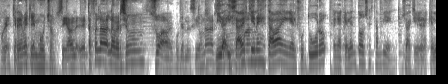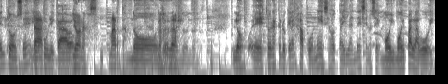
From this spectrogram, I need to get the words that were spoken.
porque créeme que hay mucho. Sí, esta fue la, la versión suave, porque si una versión. Mira, ¿y sabes más- quiénes estaban en el futuro en aquel entonces también? O sea, que en Eh, aquel entonces ellos Dar, publicaban... Jonas, Marta. No, no, no, no, no, no. Los, eh, estos eran, creo que eran japoneses o tailandeses, no sé, Moi Moi Palaboy.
